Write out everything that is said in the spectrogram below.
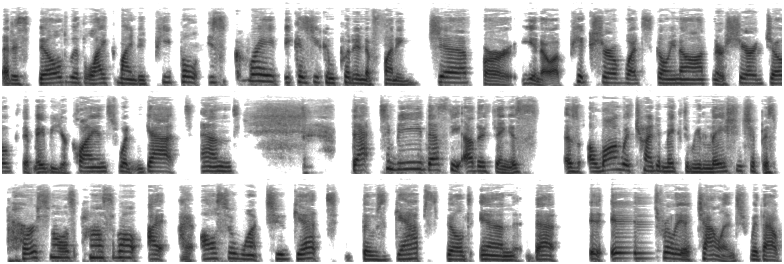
that is filled with like-minded people is great because you can put in a funny gif or, you know, a picture of what's going on or share a joke that maybe your clients wouldn't get. And that to me, that's the other thing is as along with trying to make the relationship as personal as possible, I, I also want to get those gaps filled in that it, it's really a challenge without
